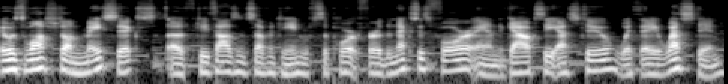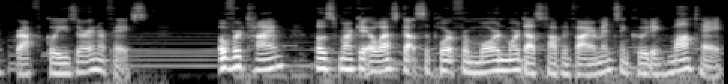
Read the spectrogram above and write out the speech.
It was launched on May 6th of 2017 with support for the Nexus 4 and the Galaxy S2 with a Weston graphical user interface. Over time, Postmarket OS got support for more and more desktop environments including Mate,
